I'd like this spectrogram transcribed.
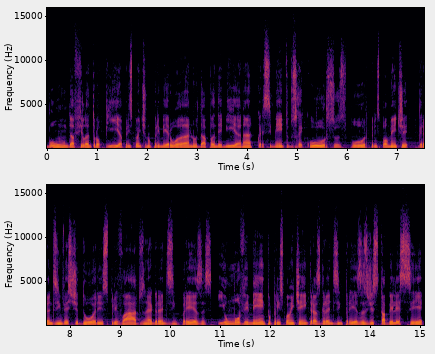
boom da filantropia, principalmente no primeiro ano da pandemia, né? O crescimento dos recursos por principalmente grandes investidores privados, né, grandes empresas, e um movimento, principalmente entre as grandes empresas, de estabelecer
